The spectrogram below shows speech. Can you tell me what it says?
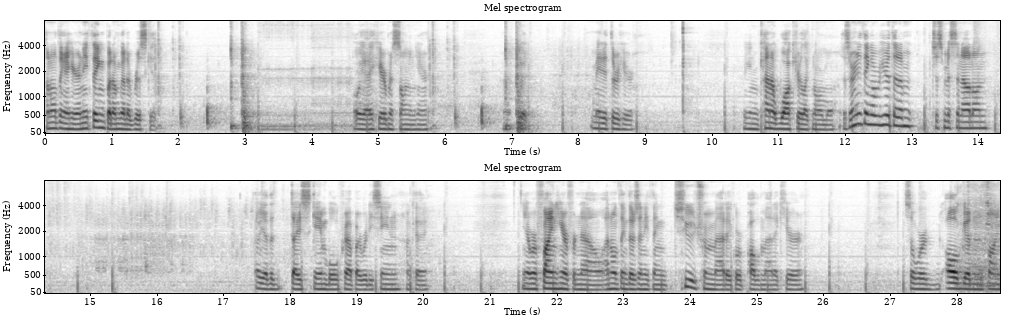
I don't think I hear anything, but I'm gonna risk it. Oh yeah, I hear Miss Song in here. Alright, good. Made it through here. We can kind of walk here like normal. Is there anything over here that I'm just missing out on? Oh yeah, the dice game bull crap I already seen. Okay. Yeah, we're fine here for now. I don't think there's anything too traumatic or problematic here. So we're all good and fine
